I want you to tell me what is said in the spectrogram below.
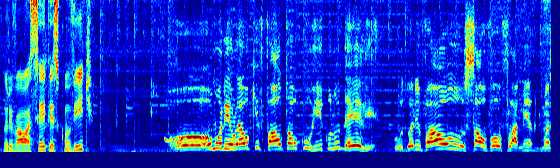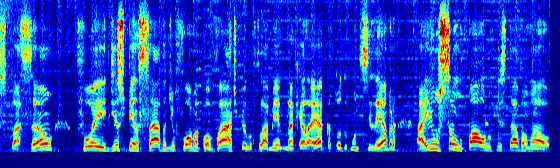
O Dorival aceita esse convite? Ô, ô Murilo, é o que falta ao currículo dele. O Dorival salvou o Flamengo de uma situação, foi dispensado de forma covarde pelo Flamengo naquela época, todo mundo se lembra. Aí o São Paulo, que estava mal,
